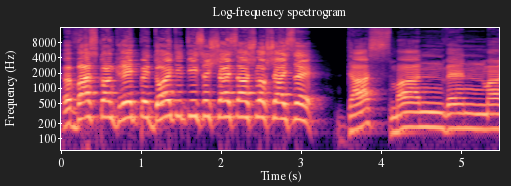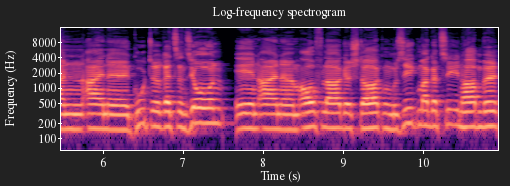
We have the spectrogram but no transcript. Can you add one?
Was konkret bedeutet diese scheiß Arschloch-Scheiße? Dass man, wenn man eine gute Rezension in einem auflagestarken Musikmagazin haben will,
